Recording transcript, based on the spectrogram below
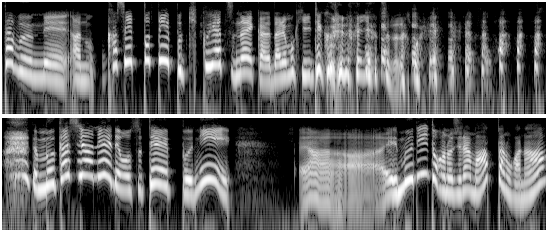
多分ね、あの、カセットテープ聞くやつないから誰も聞いてくれないやつだな、これ。で昔はね、でもテープに、あ MD とかの時代もあったのかな？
